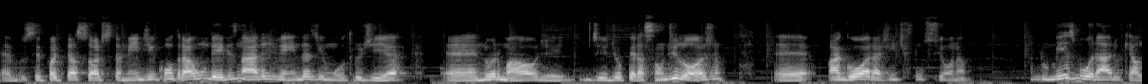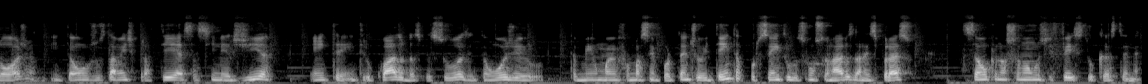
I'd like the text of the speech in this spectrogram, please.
é, você pode ter a sorte também de encontrar um deles na área de vendas e um outro dia é, normal de, de, de, operação de loja. É, agora a gente funciona no mesmo horário que a loja, então justamente para ter essa sinergia entre, entre o quadro das pessoas. Então hoje também uma informação importante, 80% dos funcionários da Nespresso são o que nós chamamos de face to customer.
